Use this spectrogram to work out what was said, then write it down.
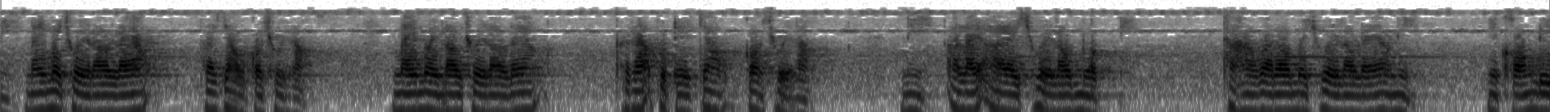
นี่ ในเมื่อช่วยเราแล้ว พระเจ้าก็ช่วยเรา ในเมื่อเราช่วยเราแล้ว พระพุทธเจ้าก็ช่วยเรา นี่ อะไรอะไรช่วยเราหมด ถ้าหากว่าเราไม่ช่วยเราแล้วนี่ นี่ของดี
